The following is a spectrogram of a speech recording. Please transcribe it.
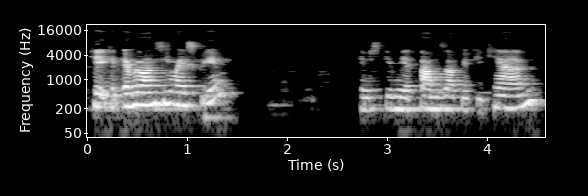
Okay, can everyone see my screen? You Can just give me a thumbs up if you can.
